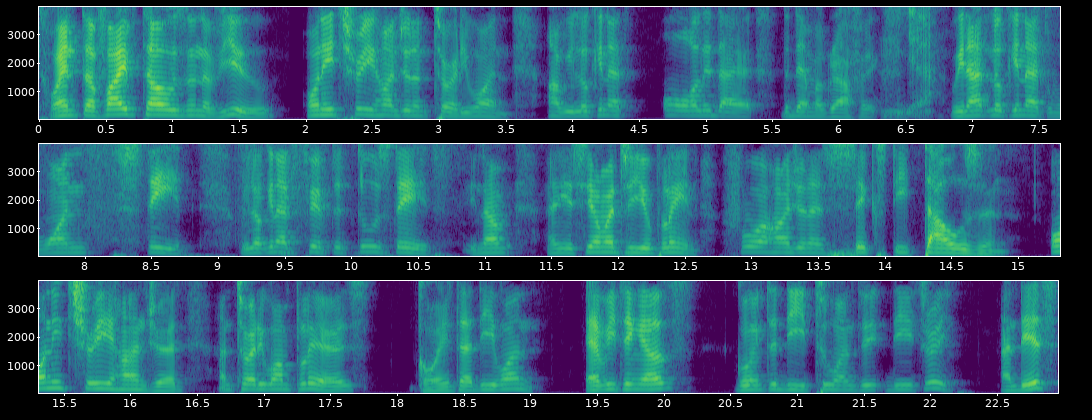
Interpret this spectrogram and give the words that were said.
25,000 of you, only 331. Are we looking at all the, di- the demographics? yeah. We're not looking at one state. We're looking at 52 states. You know, and you see how much are you playing? 460,000. Only 331 players going to D1. Everything else going to D2 and D- D3. And this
